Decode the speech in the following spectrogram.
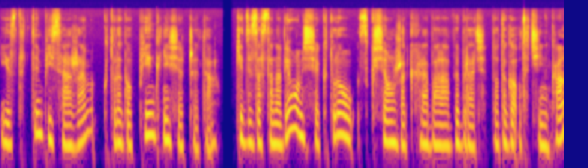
jest tym pisarzem, którego pięknie się czyta. Kiedy zastanawiałam się, którą z książek Hrabala wybrać do tego odcinka,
